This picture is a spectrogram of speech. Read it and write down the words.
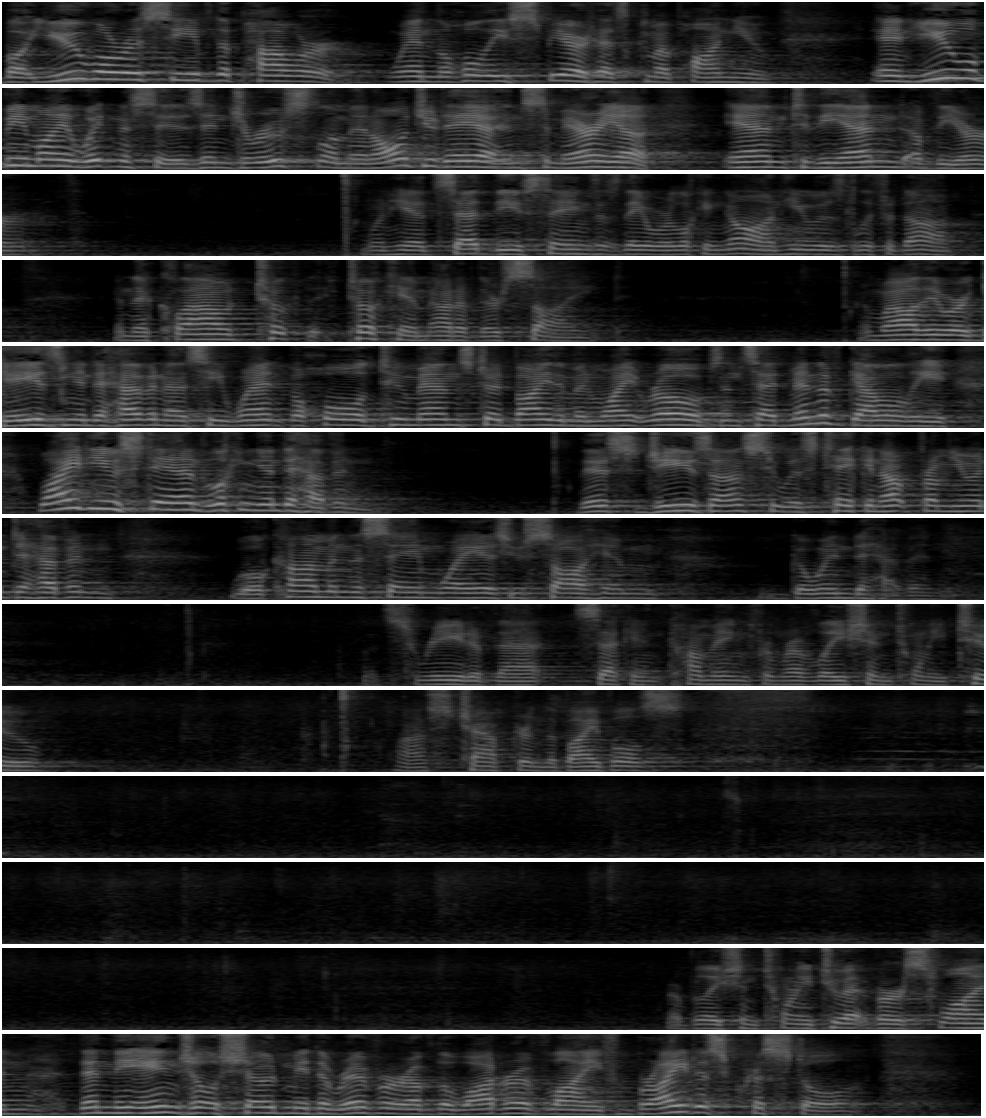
But you will receive the power when the Holy Spirit has come upon you. And you will be my witnesses in Jerusalem and all Judea and Samaria and to the end of the earth. When he had said these things as they were looking on, he was lifted up, and the cloud took, took him out of their sight. And while they were gazing into heaven as he went, behold, two men stood by them in white robes and said, Men of Galilee, why do you stand looking into heaven? This Jesus, who was taken up from you into heaven, will come in the same way as you saw him go into heaven. Let's read of that second coming from Revelation 22, last chapter in the Bibles. Revelation 22 at verse 1. Then the angel showed me the river of the water of life, bright as crystal,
